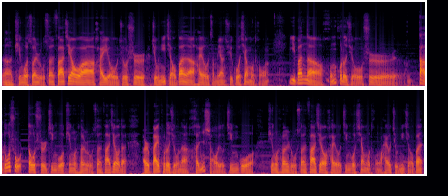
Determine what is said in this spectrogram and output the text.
呃，苹果酸乳酸发酵啊，还有就是酒泥搅拌啊，还有怎么样去过橡木桶。一般呢，红葡萄酒是大多数都是经过苹果酸乳酸发酵的，而白葡萄酒呢，很少有经过苹果酸乳酸发酵，还有经过橡木桶，还有酒泥搅拌，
